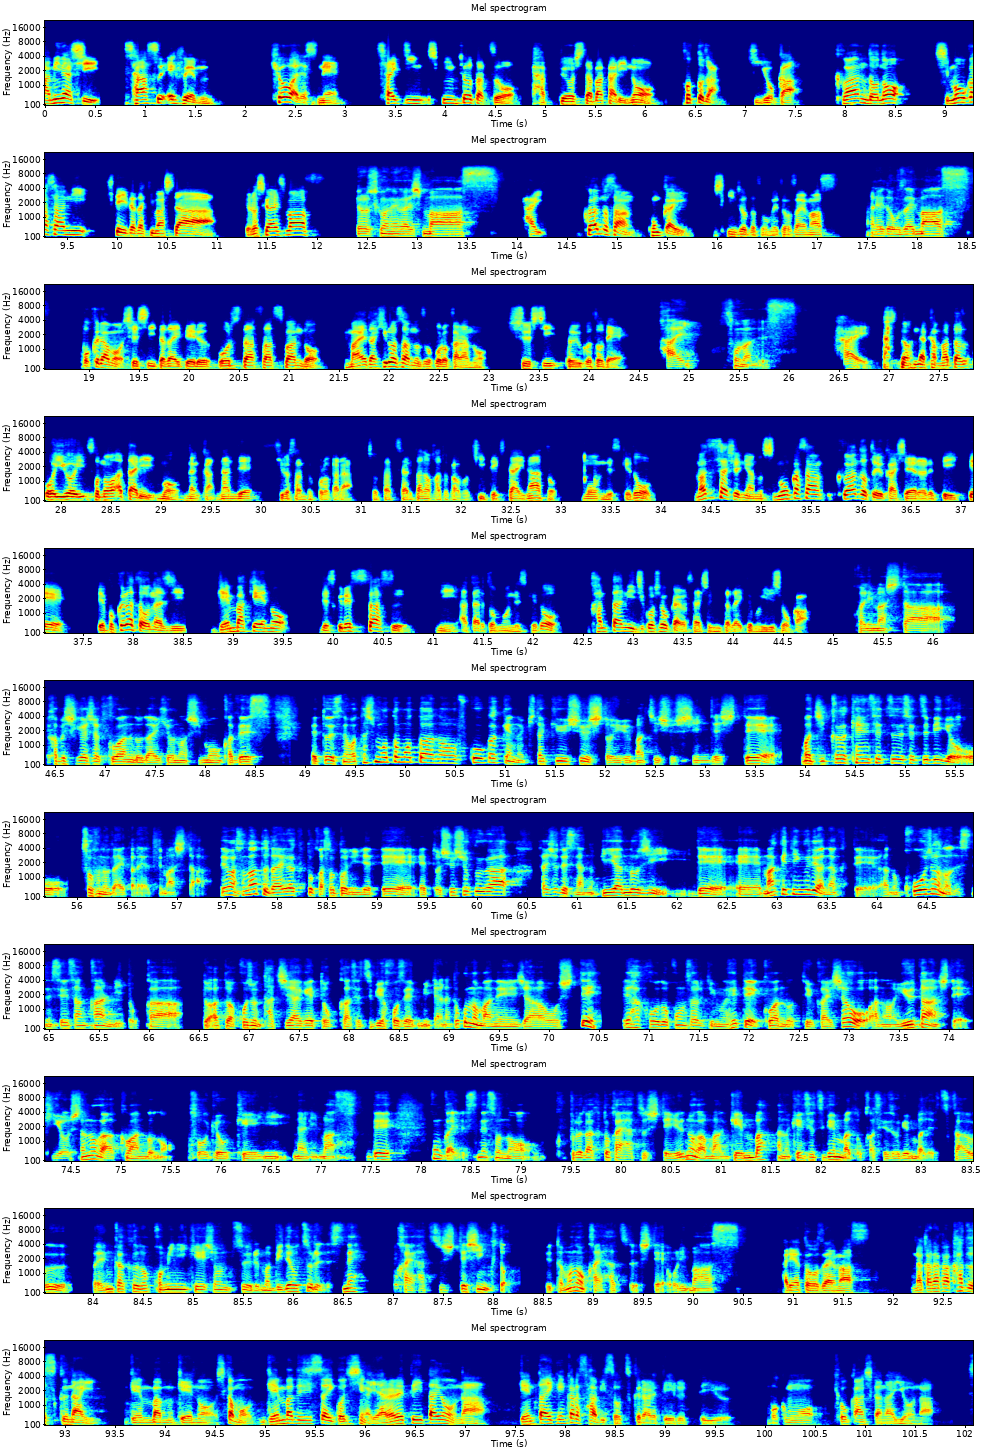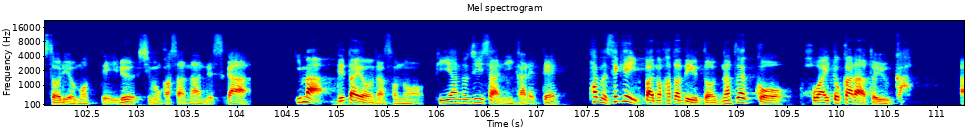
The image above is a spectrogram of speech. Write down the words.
上梨サース FM。今日はですね、最近資金調達を発表したばかりのホットな起業家、クワンドの下岡さんに来ていただきました。よろしくお願いします。よろしくお願いします。はい。クワンドさん、今回資金調達おめでとうございます。ありがとうございます。僕らも出資いただいているオールスターサースファンド、前田博さんのところからの出資ということで。はい、そうなんです。はい。あの、なんかまたおいおい、そのあたりも、なんかなんでヒロさんのところから調達されたのかとかも聞いていきたいなと思うんですけど、まず最初にあの、下岡さん、クアンドという会社やられていて、で、僕らと同じ現場系のデスクレススタースに当たると思うんですけど、簡単に自己紹介を最初にいただいてもいいでしょうか？わかりました。株式会社クワンド代表の下岡です。えっとですね、私もともとあの、福岡県の北九州市という町出身でして、まあ、実家が建設設備業を祖父の代からやってました。で、まあ、その後大学とか外に出て、えっと、就職が最初ですね、あの P&G で、えー、マーケティングではなくて、あの、工場のですね、生産管理とか、あとは工場の立ち上げとか設備保全みたいなところのマネージャーをして、で、博報堂コンサルティングを経て、クワンドっていう会社をあの U ターンして起業したのがクワンドの創業経営になります。で、今回ですね、そのプロダクト開発しているのが、まあ現場、あの建設現場とか製造現場で使う遠隔のコミュニケーションツール、まあビデオツールですね、開発してシンクといったものを開発しております。ありがとうございます。なかなか数少ない現場向けの、しかも現場で実際ご自身がやられていたような原体験からサービスを作られているっていう僕も共感しかないようなストーリーを持っている下岡さんなんですが今出たようなその P&G さんに行かれて多分世間一般の方で言うとなんとなくこうホワイトカラーというか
